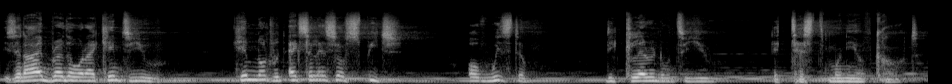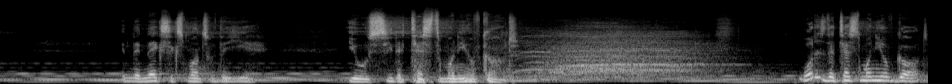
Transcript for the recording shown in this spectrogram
He said, I, brother, when I came to you, came not with excellency of speech, of wisdom, declaring unto you the testimony of God. In the next six months of the year, you will see the testimony of God. What is the testimony of God?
